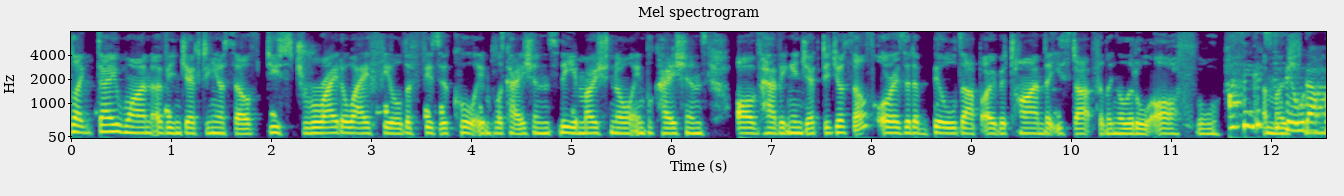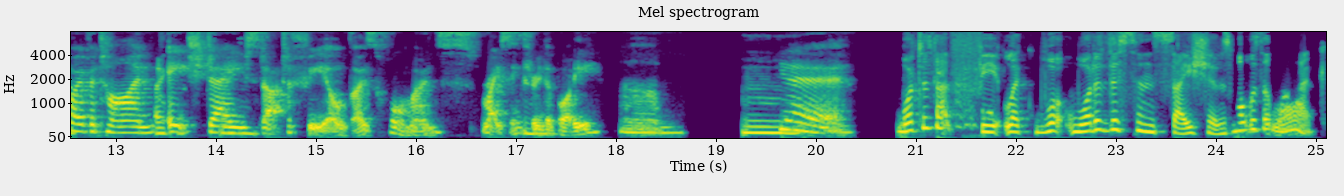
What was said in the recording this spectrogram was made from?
like day one of injecting yourself, do you straight away feel the physical implications, the emotional implications of having injected yourself? Or is it a build up over time that you start feeling a little off? Or I think it's emotional? a build up over time. Okay. Each day you mm. start to feel those hormones racing through mm. the body. Um, mm. Yeah. What does that feel like? What What are the sensations? What was it like?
